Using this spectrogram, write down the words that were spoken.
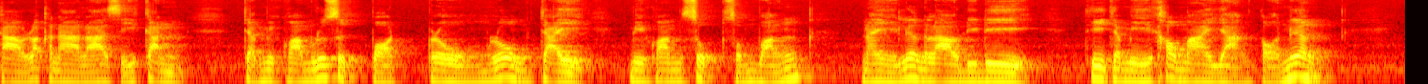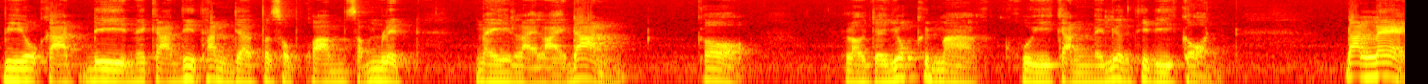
ชาวลัคนาราศีกัน จะมีความรู้สึกปลอดโปร่งโล่งใจ มีความสุขสมหวังในเรื่องราวดีๆ ที่จะมีเข้ามาอย่างต่อเนื่อง มีโอกาสดีในการที่ท่านจะประสบความสำเร็จในหลายๆ ด้าน ก็เราจะยกขึ้นมาคุยกันในเรื่องที่ดีก่อน ด้านแรก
